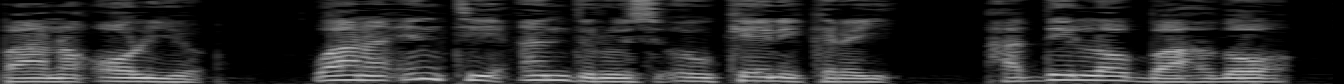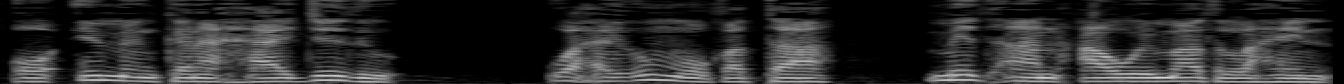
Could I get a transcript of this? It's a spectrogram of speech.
baana olyo waana intii andrus uu keeni karay haddii loo baahdo oo iminkana xaajadu waxay u muuqataa mid aan caawimaad lahayn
